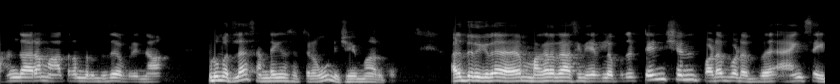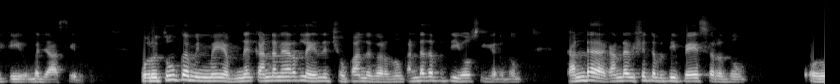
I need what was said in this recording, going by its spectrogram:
அகங்காரம் ஆத்திரம் இருந்தது அப்படின்னா குடும்பத்துல சண்டையும் சச்சரவும் நிச்சயமா இருக்கும். அடுத்து இருக்கிற மகர ராசி நேர்களை பொறுத்து டென்ஷன் படபடப்பு ஆங்ஸைட்டி ரொம்ப ஜாஸ்தி இருக்கும். ஒரு தூக்கமின்மை அப்படின்னு கண்ட நேரத்துல எந்திரிச்சு உட்காந்துக்கிறதும் கண்டதை பத்தி யோசிக்கிறதும் கண்ட கண்ட விஷயத்தை பத்தி பேசுறதும் ஒரு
